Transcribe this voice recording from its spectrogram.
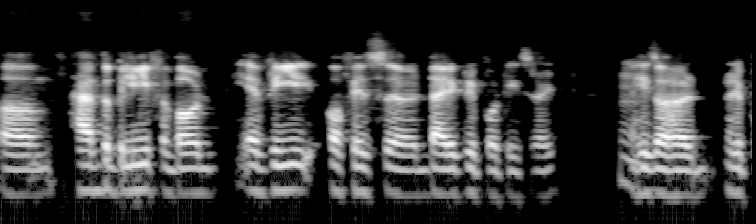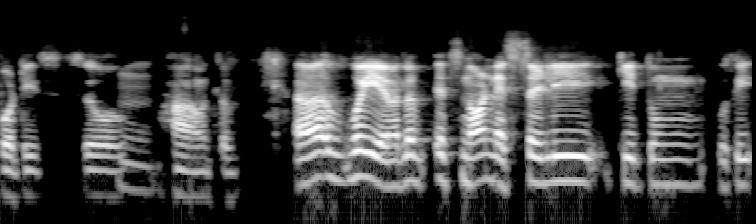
um, have the belief about every of his uh, direct reportees right हम्म, his or her reportees so हम्म। हाँ मतलब uh, वही है मतलब it's not necessarily कि तुम उसी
